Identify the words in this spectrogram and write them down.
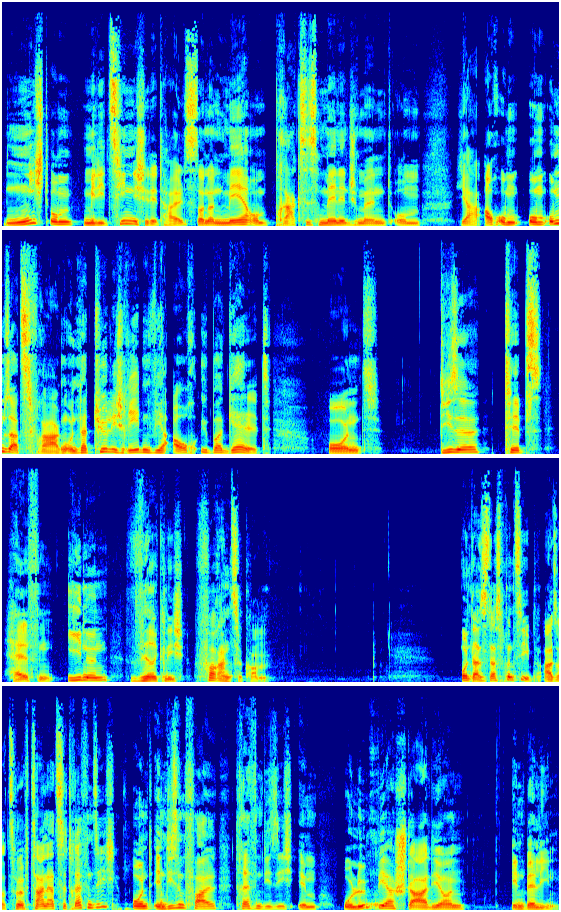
nicht um medizinische Details, sondern mehr um Praxismanagement, um ja, auch um, um Umsatzfragen und natürlich reden wir auch über Geld. Und diese Tipps helfen Ihnen wirklich voranzukommen. Und das ist das Prinzip. Also zwölf Zahnärzte treffen sich und in diesem Fall treffen die sich im Olympiastadion in Berlin.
